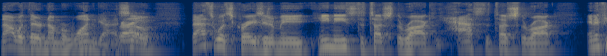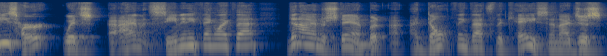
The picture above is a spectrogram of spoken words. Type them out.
not with their number one guy. So that's what's crazy to me. He needs to touch the rock. He has to touch the rock. And if he's hurt, which I haven't seen anything like that, then I understand. But I- I don't think that's the case. And I just,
